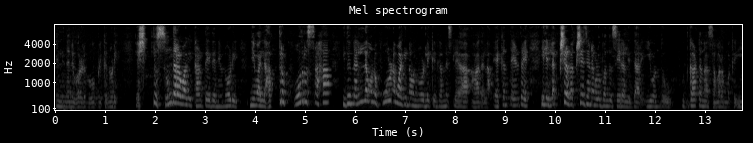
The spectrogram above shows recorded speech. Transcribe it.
ಇಲ್ಲಿಂದ ನೀವು ಹೊರಡು ಹೋಗ್ಬೇಕು. ನೋಡಿ, ಎಷ್ಟು ಸುಂದರವಾಗಿ ಕಾಣ್ತಾ ಇದೆ ನೀವು ನೋಡಿ. ನೀವು ಅಲ್ಲಿ ಹತ್ರಕ್ಕೆ ಹೋದ್ರೂ ಸಹ ಇದನ್ನೆಲ್ಲವನ್ನು ಪೂರ್ಣವಾಗಿ ನಾವು ನೋಡ್ಲಿಕ್ಕೆ ಗಮನಿಸ್ಲೇ ಆಗಲ್ಲ. ಯಾಕಂತ ಹೇಳಿದ್ರೆ, ಇಲ್ಲಿ ಲಕ್ಷ ಲಕ್ಷ ಜನಗಳು ಬಂದು ಸೇರಲಿದ್ದಾರೆ. ಈ ಒಂದು ಉದ್ಘಾಟನಾ ಸಮಾರಂಭಕ್ಕೆ, ಈ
